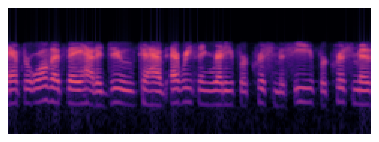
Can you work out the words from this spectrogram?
after all that they had to do, to have everything ready for Christmas Eve, for Christmas.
